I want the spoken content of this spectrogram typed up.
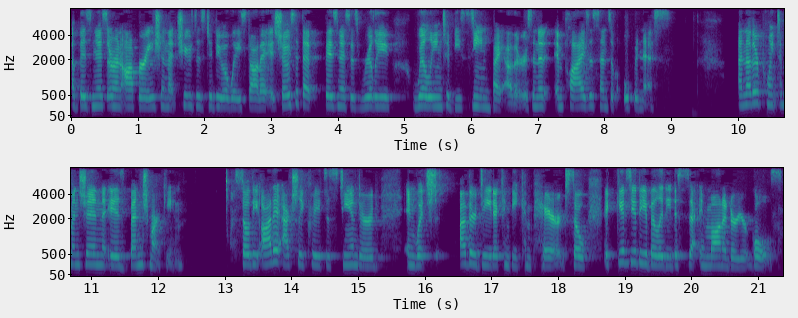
a business or an operation that chooses to do a waste audit, it shows that that business is really willing to be seen by others and it implies a sense of openness. Another point to mention is benchmarking. So the audit actually creates a standard in which other data can be compared. So it gives you the ability to set and monitor your goals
